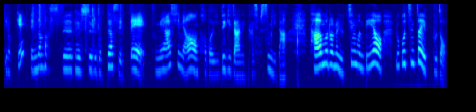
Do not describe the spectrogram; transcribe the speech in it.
이렇게 랜덤 박스 배수를 높였을 때 구매하시면 더더 이득이지 않을까 싶습니다. 다음으로는 이 친구인데요. 이거 진짜 예쁘죠?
